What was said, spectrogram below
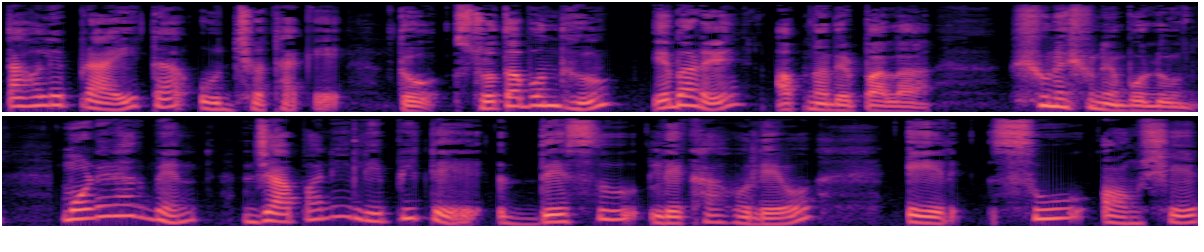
তাহলে প্রায়ই তা উজ্জ্ব থাকে। তো শ্রোতা বন্ধু এবারে আপনাদের পালা। শুনে শুনে বলুন। মনে রাখবেন জাপানি লিপিতে দেসু লেখা হলেও এর সু অংশের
